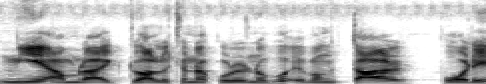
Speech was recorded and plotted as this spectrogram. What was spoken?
নিয়ে আমরা একটু আলোচনা করে নেব এবং তারপরে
